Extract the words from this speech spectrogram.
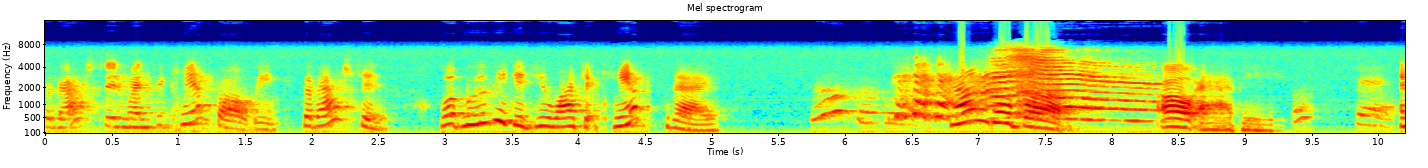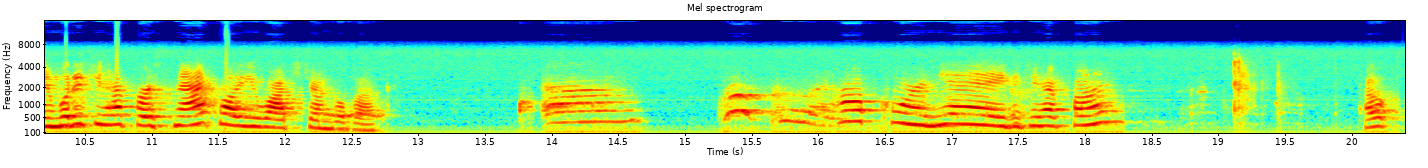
Sebastian went to camp all week. Sebastian, what movie did you watch at camp today? Jungle Book. Oh, Abby. And what did you have for a snack while you watched Jungle Book? Um, popcorn. Popcorn, yay. Did you have fun? Oh,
